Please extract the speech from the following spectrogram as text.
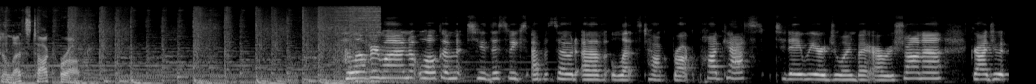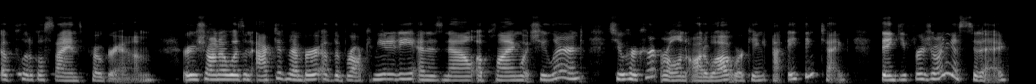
to Let's Talk Brock. Hello, everyone. Welcome to this week's episode of Let's Talk Brock podcast. Today, we are joined by Arushana, graduate of Political Science program. Arushana was an active member of the Brock community and is now applying what she learned to her current role in Ottawa, working at a think tank. Thank you for joining us today.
